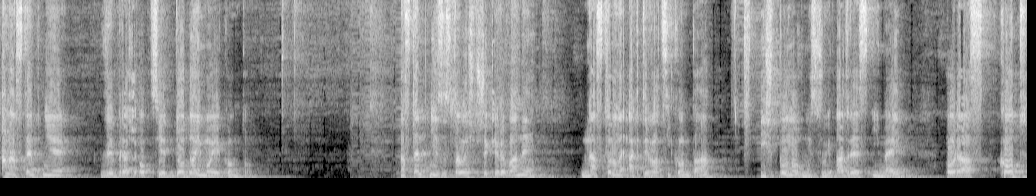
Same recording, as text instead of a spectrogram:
a następnie wybrać opcję Dodaj moje konto. Następnie zostałeś przekierowany na stronę aktywacji konta. Wpisz ponownie swój adres e-mail oraz kod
